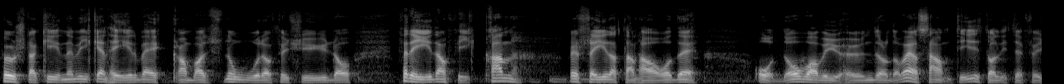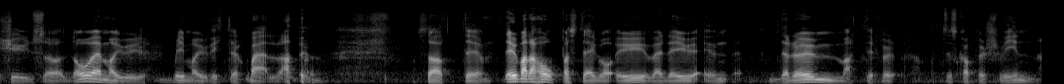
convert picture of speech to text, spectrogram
Första killen gick en hel vecka, han var snor och förkyld och fredagen fick han besked att han hade det. Och då var vi ju hundra och då var jag samtidigt då lite förkyld så då är man ju, blir man ju lite skärrad. Så att eh, det är bara att hoppas det går över. Det är ju en dröm att det, för, att det ska försvinna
